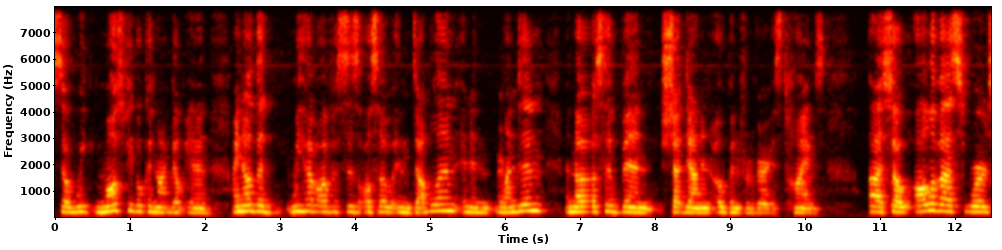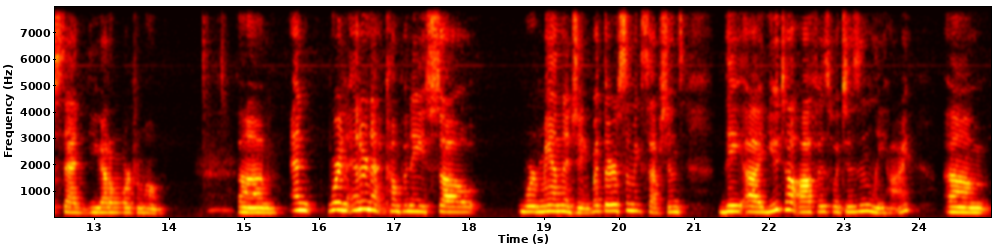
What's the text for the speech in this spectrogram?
So we most people could not go in. I know that we have offices also in Dublin and in mm-hmm. London, and those have been shut down and open for various times. Uh, so all of us were said you got to work from home. Um, and we're an internet company, so we're managing, but there are some exceptions. The uh, Utah office, which is in Lehi, um,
